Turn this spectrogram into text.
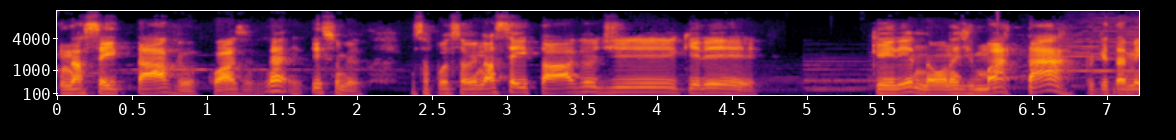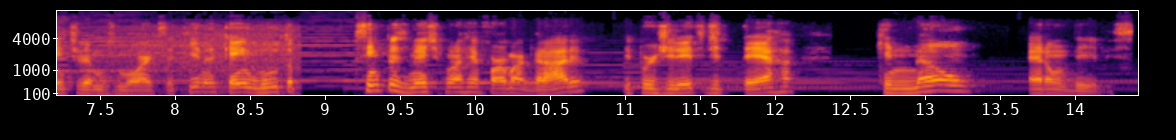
inaceitável, quase, né? Isso mesmo. Essa posição inaceitável de querer querer não, né, de matar, porque também tivemos mortes aqui, né? Quem luta simplesmente por uma reforma agrária e por direito de terra que não eram deles,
